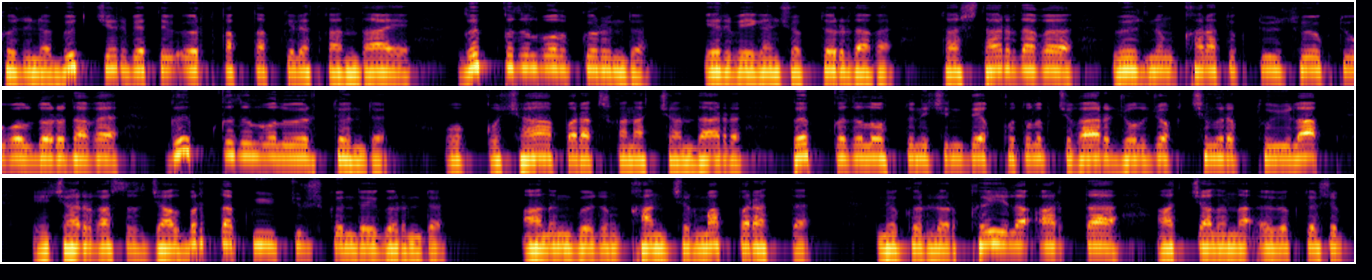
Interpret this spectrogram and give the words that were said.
көзүнө бүт жер бети өрт каптап келаткандай кыпкызыл болуп көрүндү. Эрбейген чөптөр дагы таштар дагы өзүнүн кара түктүү сөөктүү колдору дагы кыпкызыл болуп өрттөндү. Окко чаап баратышкан атчандар кыпкызыл оттун ичинде кутулуп чыгаар жолу жок чыңырып туюлап эч аргасыз жалбырттап күйүп жүрүшкөндөй көрүндү. Анын көзүн кан чырмап баратты. Нөкөрлөр кыйла артта ат жалына өбөктөшүп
